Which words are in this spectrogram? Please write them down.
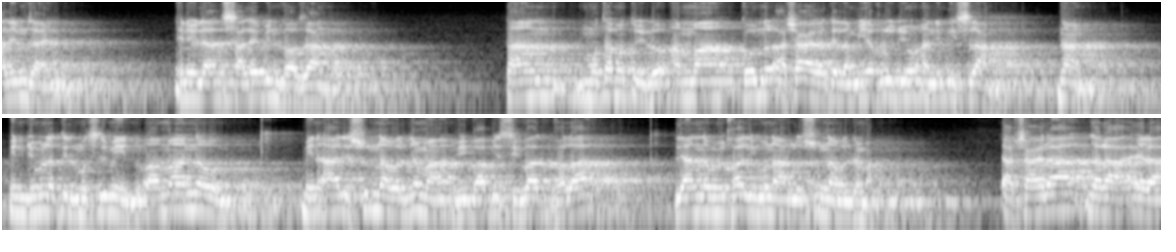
আলিম যান এনিলা সালে বিন ফজান তার মতামত হইল, আম্মা কৌনুল আশা আগাতিলাম ইয়াকরুজু আনিল ইসলাম। নাম মুসলিমিন ও আমান্নাহুম মিন আহলি সুন্না ওয়াল জামা ফি বাবি সিফাত ফালা লিআন্নাহুম ইউখালিফুনা আহলি সুন্না ওয়াল জামা। আশায়রা যারা, এরা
